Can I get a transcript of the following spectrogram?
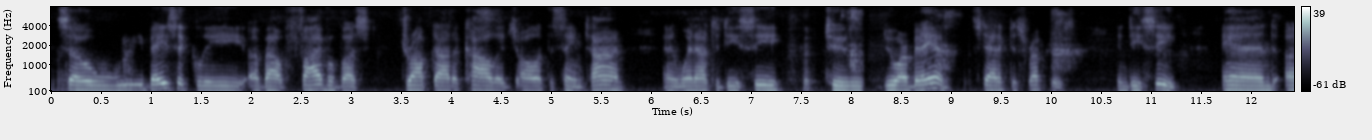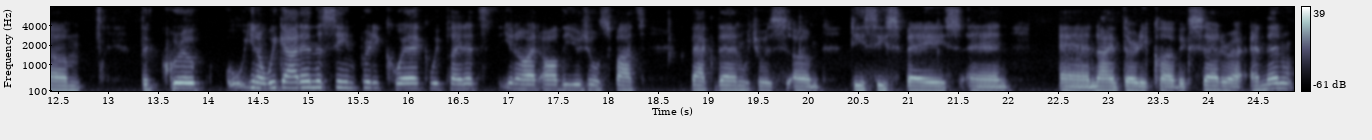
Right. So we basically, about five of us dropped out of college all at the same time and went out to DC to do our band, Static Disruptors, in DC. And um, the group, you know, we got in the scene pretty quick. We played at, you know, at all the usual spots back then, which was um, DC Space and and 930 Club, etc. And then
